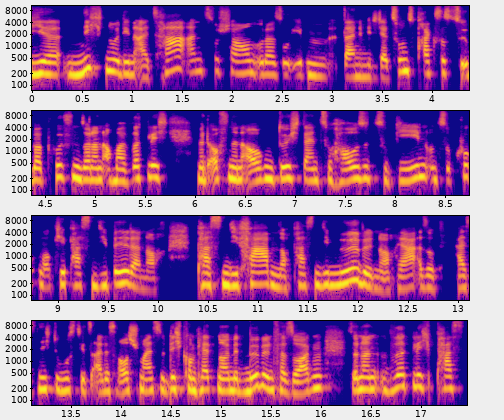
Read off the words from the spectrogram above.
dir nicht nur den Altar anzuschauen oder so eben deine Meditationspraxis zu überprüfen, sondern auch mal wirklich mit offenen Augen durch dein Zuhause zu gehen und zu gucken, okay, passen die Bilder noch, passen die Farben noch, passen die Möbel noch, ja? Also heißt nicht, du musst jetzt alles rausschmeißen und dich komplett neu mit mit Möbeln versorgen, sondern wirklich passt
